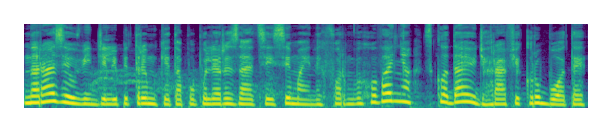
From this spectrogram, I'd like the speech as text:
Наразі у відділі підтримки та популяризації сімейних форм виховання складають графік роботи.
